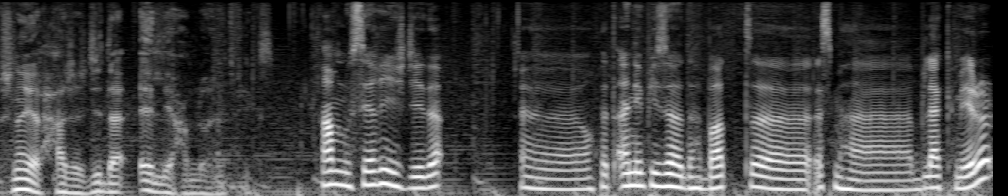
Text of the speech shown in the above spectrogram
شنو هي الحاجه الجديده اللي عملوها نتفليكس عملوا سيري جديدة en fait un épisode هبط آه، اسمها Black Mirror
